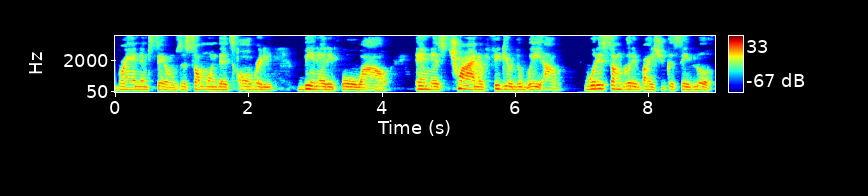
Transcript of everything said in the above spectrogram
brand themselves as someone that's already been at it for a while and is trying to figure the way out what is some good advice you could say look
